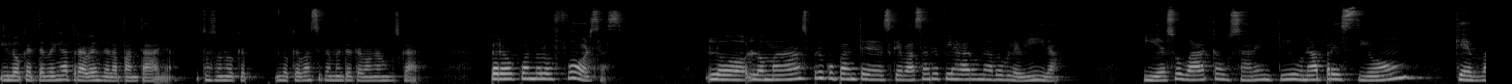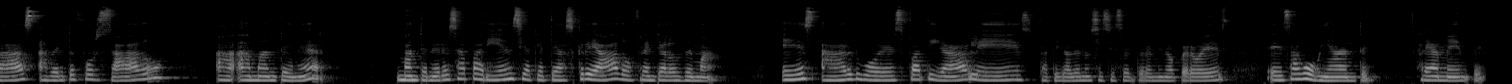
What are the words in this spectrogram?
y los que te ven a través de la pantalla. Estos son los que, lo que básicamente te van a juzgar. Pero cuando lo forzas, lo, lo más preocupante es que vas a reflejar una doble vida y eso va a causar en ti una presión que vas a verte forzado a, a mantener, mantener esa apariencia que te has creado frente a los demás. Es arduo, es fatigable, es fatigable, no sé si es el término, pero es, es agobiante realmente.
